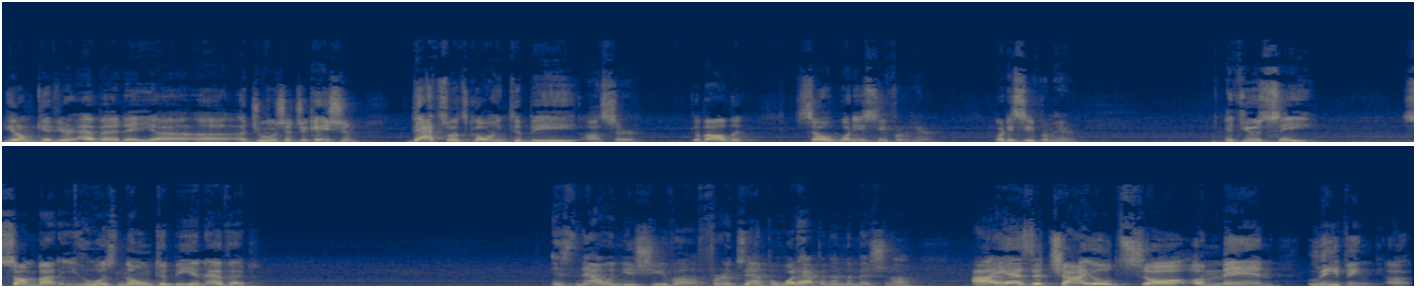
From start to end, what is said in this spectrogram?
You don't give your Eved a, uh, a Jewish education. That's what's going to be Usser. Gavaldik. So what do you see from here? What do you see from here? If you see somebody who was known to be an Eved is now in yeshiva, for example, what happened in the Mishnah? I, as a child, saw a man leaving, uh,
